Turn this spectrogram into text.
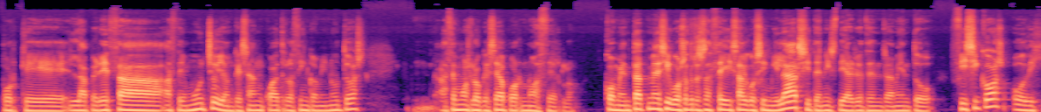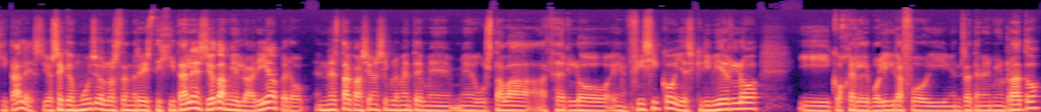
porque la pereza hace mucho y aunque sean cuatro o cinco minutos, hacemos lo que sea por no hacerlo. Comentadme si vosotros hacéis algo similar, si tenéis diarios de entrenamiento físicos o digitales. Yo sé que muchos los tendréis digitales, yo también lo haría, pero en esta ocasión simplemente me, me gustaba hacerlo en físico y escribirlo y coger el bolígrafo y entretenerme un rato,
